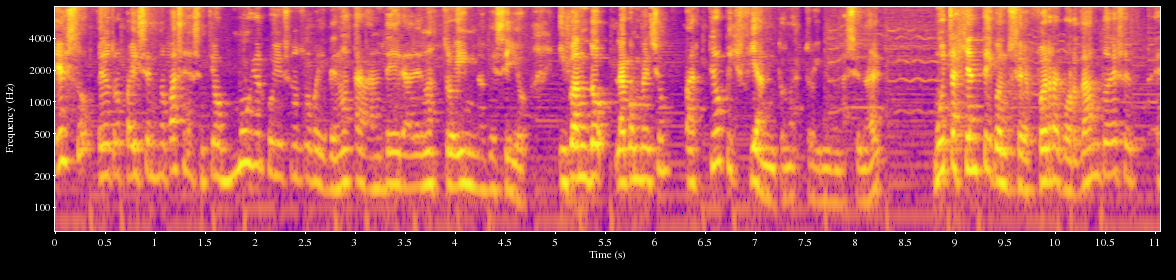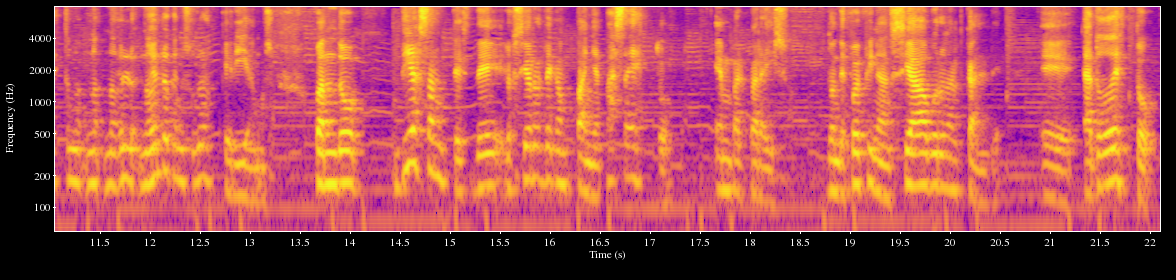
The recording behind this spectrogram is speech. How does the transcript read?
Eso en otros países no pasa y nos sentimos muy orgullosos de nuestro país, de nuestra bandera, de nuestro himno, qué sé yo. Y cuando la convención partió pifiando nuestro himno nacional, mucha gente cuando se fue recordando eso, esto no, no- no es lo- no es lo que nosotros queríamos. Cuando días antes de los cierres de campaña pasa esto en Valparaíso, donde fue financiado por un alcalde, eh, a todo esto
